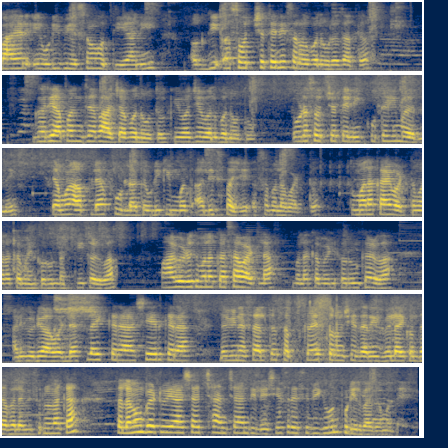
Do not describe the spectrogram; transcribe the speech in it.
बाहेर एवढी भेसळ होती आणि अगदी अस्वच्छतेने सर्व बनवलं जातं. घरी आपण ज्या भाज्या बनवतो किंवा जेवण बनवतो तेवढं स्वच्छतेने कुठेही मिळत नाही. त्यामुळे आपल्या फूडला तेवढी किंमत आलीच पाहिजे असं मला वाटतं. तुम्हाला काय वाटतं मला कमेंट करून नक्की कळवा. हा व्हिडिओ तुम्हाला कसा वाटला मला कमेंट करून कळवा. आणि व्हिडिओ आवडल्यास लाईक करा शेअर करा. नवीन असाल तर सबस्क्राईब करून शेजारी बेल ऐकून दाबायला विसरू नका. चला मग भेटूया अशा छान छान डिलिशियस रेसिपी घेऊन पुढील भागामध्ये.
